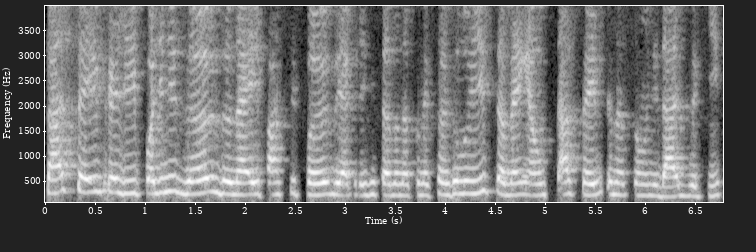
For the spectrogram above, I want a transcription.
tá sempre ali polinizando, né, e participando e acreditando nas conexões. O Luiz também é um que tá sempre nas comunidades aqui.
